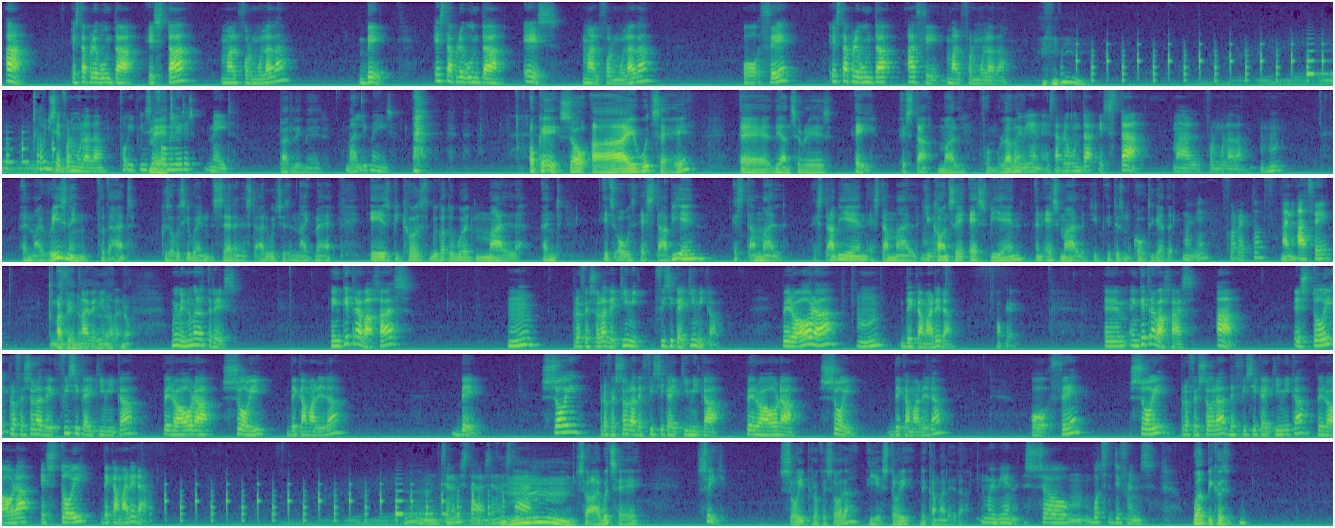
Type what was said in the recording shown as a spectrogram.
A. Esta pregunta está mal formulada. B. Esta pregunta es mal formulada. O C. Esta pregunta hace mal formulada. How would you say formulada? For, you can say Made. formulated? Made. Badly made. Badly made. Okay, so I would say uh, the answer is A. Está mal formulada. Muy bien, esta pregunta está mal formulada. And my reasoning for that, because obviously we're in ser en estado, which is a nightmare, is because we've got the word mal, and it's always está bien, está mal. Está bien, está mal. You can't say es bien and es mal. You, it doesn't go together. Muy bien, correcto. And hace. Mm, no. Muy bien, número 3. ¿En qué trabajas? Mm, profesora de física y química. Pero ahora mm, de camarera. Ok. Em, ¿En qué trabajas? A. Estoy profesora de física y química, pero ahora soy de camarera. B. Soy profesora de física y química, pero ahora soy de camarera. O C. Soy profesora de física y química, pero ahora estoy de camarera. Mm, serán estar, serán estar. Mm, so I would say C. Soy profesora y estoy de camarera. Muy bien. So, what's the difference? Well, because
